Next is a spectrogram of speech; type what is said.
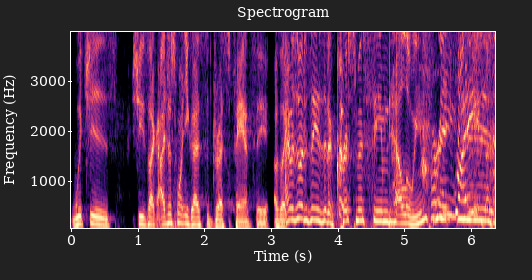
which is she's like i just want you guys to dress fancy i was like I was about to say, is it a Christmas-themed Halloween party? Christmas.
